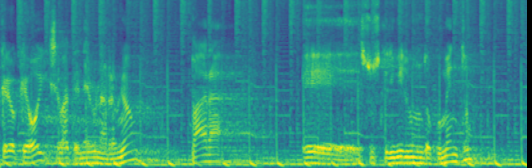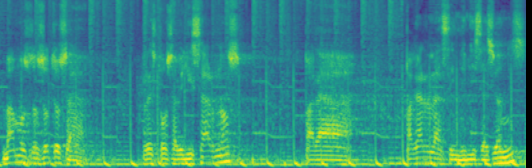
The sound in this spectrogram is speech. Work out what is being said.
creo que hoy se va a tener una reunión para eh, suscribir un documento vamos nosotros a responsabilizarnos para pagar las indemnizaciones,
